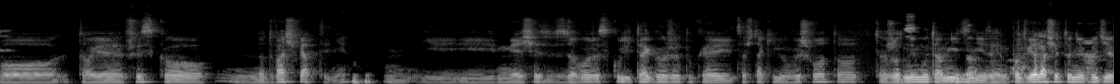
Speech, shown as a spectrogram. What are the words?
Bo to jest wszystko no, dwa światy, nie? I, i mnie się zdawało, że z kuli tego, że tutaj coś takiego wyszło, to, to żadnemu tam nic No. nie ten. Podwiela się to nie będzie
